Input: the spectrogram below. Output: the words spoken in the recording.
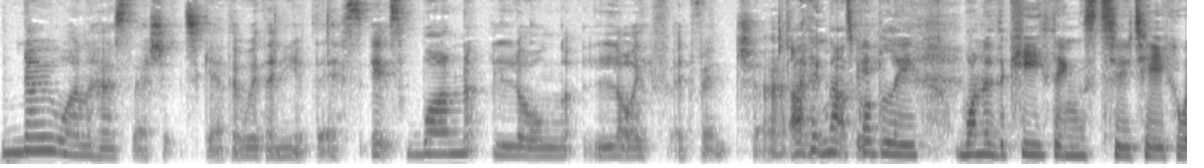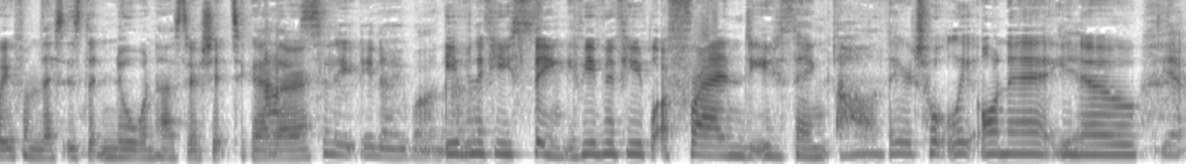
No one has their shit together with any of this. It's one long life adventure. I think that's probably one of the key things to take away from this is that no one has their shit together absolutely no one. even And if you think if even if you've got a friend you think oh they're totally on it you know yeah.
